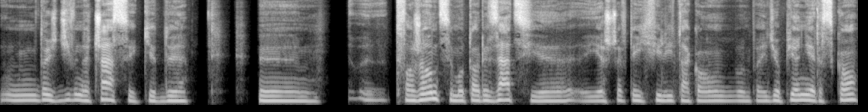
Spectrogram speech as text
mm, dość dziwne czasy, kiedy y, tworzący motoryzację jeszcze w tej chwili taką, bym powiedział, pionierską,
